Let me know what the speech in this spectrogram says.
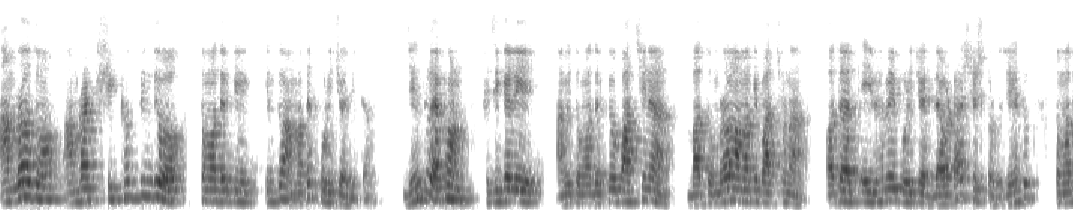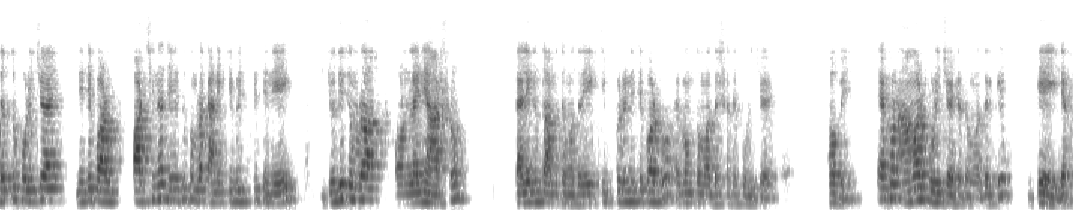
আমরাও তো, আমরা শিক্ষক বিন্দুও তোমাদেরকে কিন্তু আমাদের পরিচয় দিতাম। যেহেতু এখন ফিজিক্যালি আমি তোমাদেরকেও পাচ্ছি না বা তোমরাও আমাকে পাচ্ছ না অর্থাৎ এইভাবেই পরিচয় দেওয়াটা শেষ করব। যেহেতু তোমাদের তো পরিচয় নিতে পারছি না, যেহেতু তোমরা কানেক্টিভিটিতে নেই যদি তোমরা অনলাইনে আসো, তাহলে কিন্তু আমি তোমাদের অ্যাক্টিভ করে নিতে পারব এবং তোমাদের সাথে পরিচয় হবে। এখন আমার পরিচয়টা তোমাদেরকে দেই। দেখো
